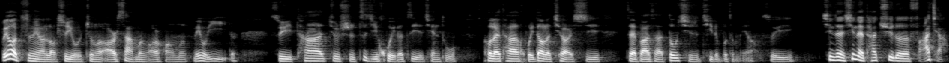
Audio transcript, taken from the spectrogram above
不要这样老是有这个儿萨梦、儿皇梦，没有意义的。所以他就是自己毁了自己的前途。后来他回到了切尔西，在巴萨都其实踢的不怎么样。所以现在现在他去了法甲，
